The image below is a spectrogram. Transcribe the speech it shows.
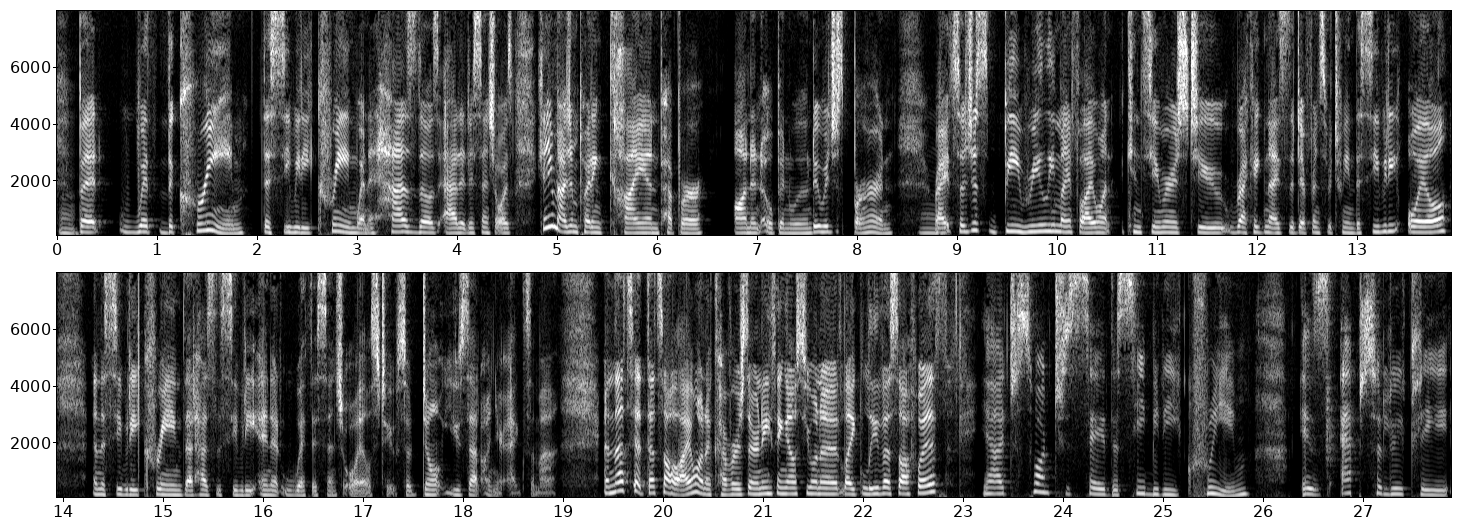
Mm. But with the cream, the CBD cream, when it has those added essential oils, can you imagine putting cayenne pepper on an open wound? It would just burn, right? So just be really mindful. I want consumers to recognize the difference between the CBD oil and the CBD cream that has the CBD in it with essential oils too. So don't use that on your eczema. And that's it. That's all I want to cover. Is there anything else you want to like leave us off with? Yeah, I just want to say the CBD cream is absolutely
